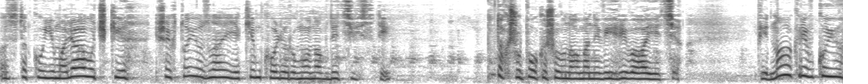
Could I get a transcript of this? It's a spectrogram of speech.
Ось такої малявочки, ще хто його знає, яким кольором вона буде цвісти. Так що поки що вона в мене вигрівається під накривкою.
